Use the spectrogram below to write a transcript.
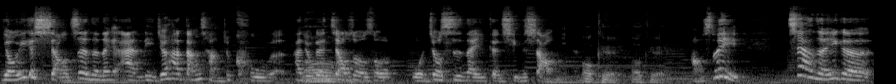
有一个小镇的那个案例，就他当场就哭了，他就跟教授说：“我就是那一个青少年。”OK OK，好，所以这样的一个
